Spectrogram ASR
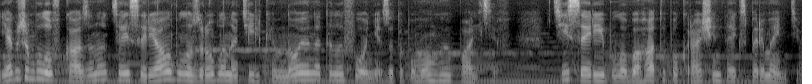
Як вже було вказано, цей серіал було зроблено тільки мною на телефоні за допомогою пальців. В цій серії було багато покращень та експериментів.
